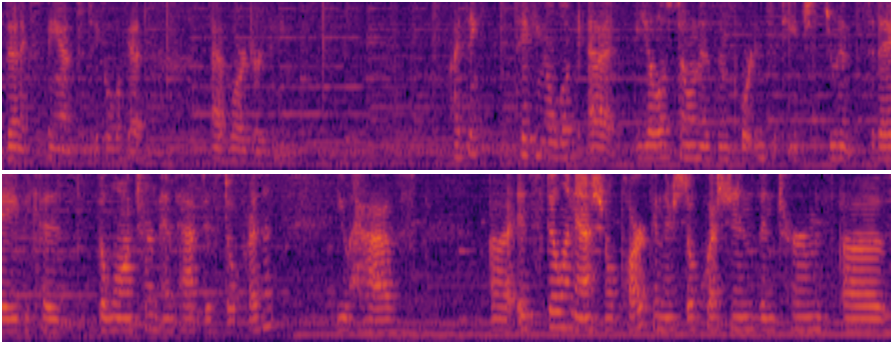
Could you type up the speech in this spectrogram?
then expand to take a look at, at larger themes. I think taking a look at Yellowstone is important to teach students today because the long-term impact is still present. You have, uh, it's still a national park and there's still questions in terms of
